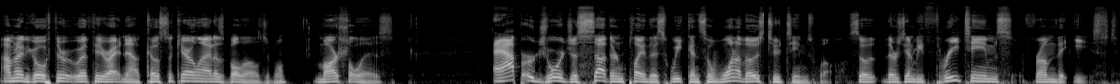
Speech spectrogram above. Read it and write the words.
I'm going to go through it with you right now. Coastal Carolina is bowl eligible. Marshall is. App or Georgia Southern play this weekend, so one of those two teams will. So there's going to be three teams from the East,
